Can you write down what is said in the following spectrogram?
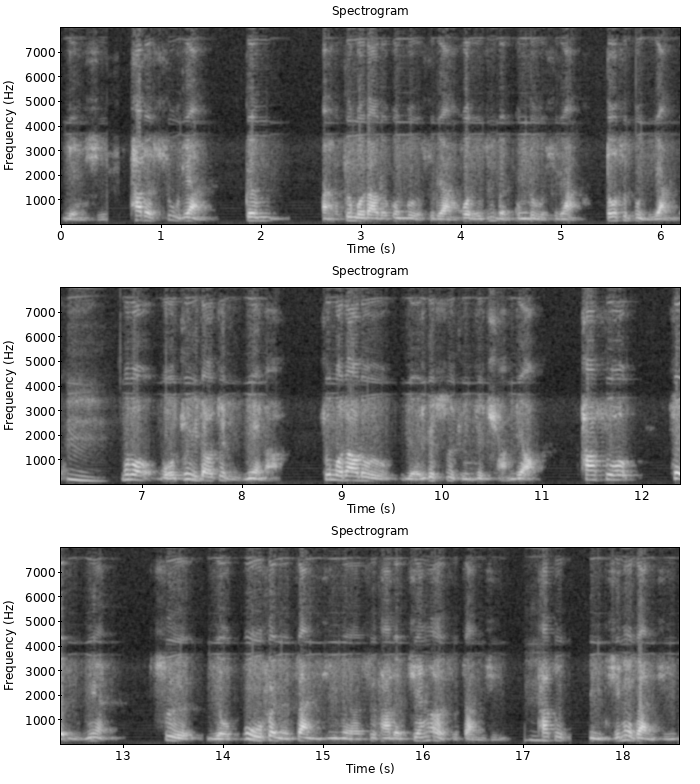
演习，它的数量跟啊、呃、中国大陆公布的数量或者日本公布的数量都是不一样的。嗯，那么我注意到这里面啊，中国大陆有一个视频就强调，他说这里面是有部分的战机呢是它的歼二十战机，它是隐形的战机，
